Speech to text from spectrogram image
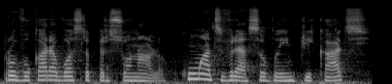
provocarea voastră personală? Cum ați vrea să vă implicați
